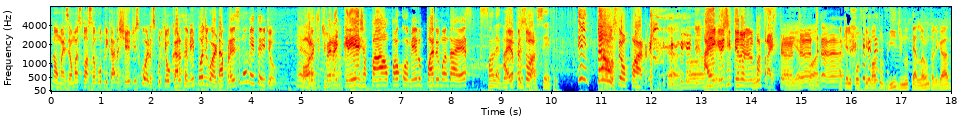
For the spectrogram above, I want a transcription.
Não, mas é uma situação complicada, cheia de escolhas, porque o cara também pode guardar pra esse momento aí, Joe. É. a hora que tiver na igreja, pau, pau comendo, o padre mandar essa. Fale agora, Aí a pessoa- sempre. Então, seu padre! Nossa. Aí a igreja inteira olhando pra Putz, trás. Tan, aí é tan, foda. tan. Aquele povo que bota o vídeo no telão, tá ligado?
